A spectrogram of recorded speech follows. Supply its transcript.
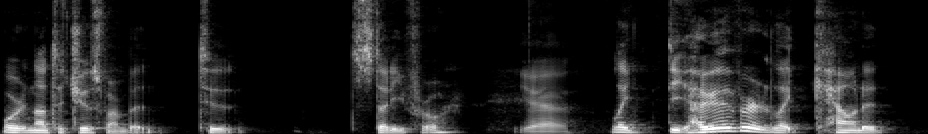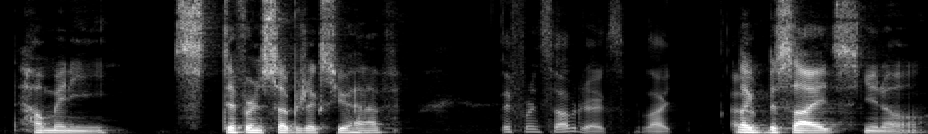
or not to choose from, but to study for. Yeah. Like, do, have you ever like counted how many different subjects you have? Different subjects like Like um, besides you know,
